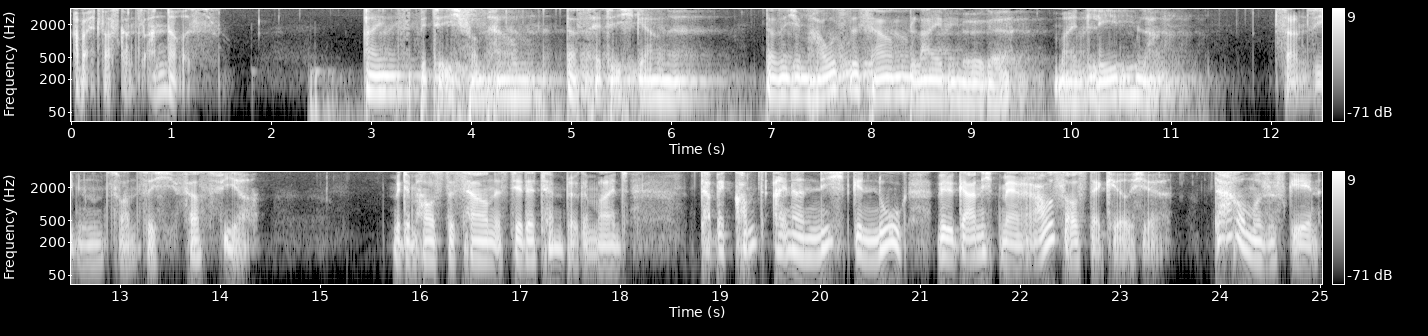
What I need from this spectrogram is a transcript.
aber etwas ganz anderes. Eins bitte ich vom Herrn, das hätte ich gerne, dass ich im Haus des Herrn bleiben möge, mein Leben lang. Psalm 27, Vers 4. Mit dem Haus des Herrn ist hier der Tempel gemeint. Da bekommt einer nicht genug, will gar nicht mehr raus aus der Kirche. Darum muss es gehen.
